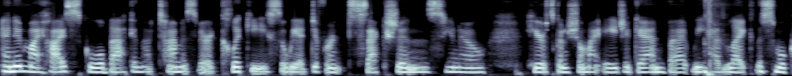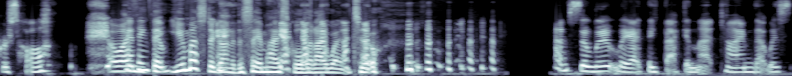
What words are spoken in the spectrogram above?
And in my high school back in that time it's very clicky, so we had different sections, you know, here's going to show my age again, but we had like the smokers hall. Oh, I think the- that you must have gone to the same high school that I went to. Absolutely. I think back in that time, that was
